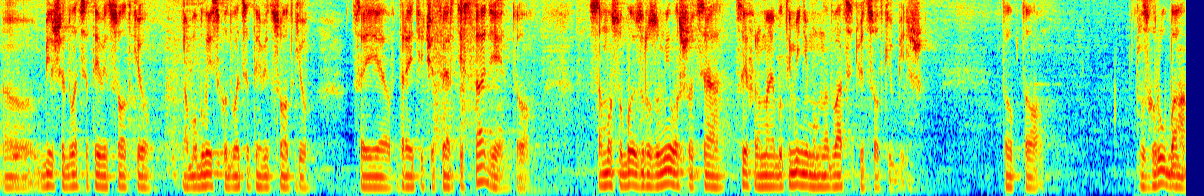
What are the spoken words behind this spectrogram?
е, більше 20% або близько 20% це є в третій, четвертій стадії, то само собою зрозуміло, що ця цифра має бути мінімум на 20% більше. Тобто згруба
